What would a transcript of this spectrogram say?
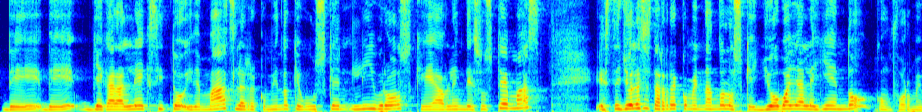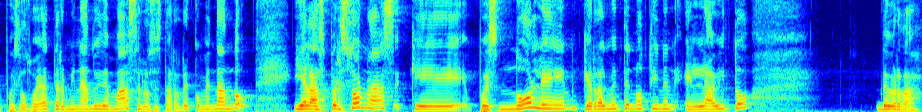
de, de llegar al éxito y demás, les recomiendo que busquen libros que hablen de esos temas. Este, yo les estaré recomendando los que yo vaya leyendo conforme pues los vaya terminando y demás, se los estaré recomendando. Y a las personas que pues no leen, que realmente no tienen el hábito, de verdad,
